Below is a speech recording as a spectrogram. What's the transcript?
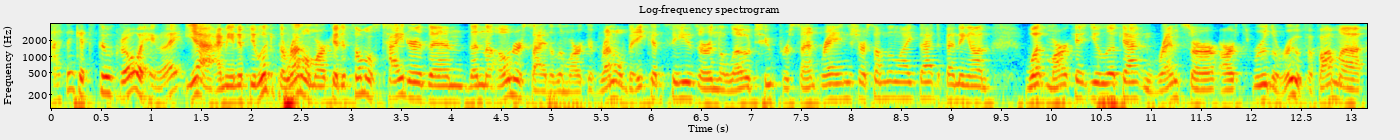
I think it's still growing, right? Yeah, I mean, if you look at the rental market, it's almost tighter than than the owner side of the market. Rental vacancies are in the low two percent range or something like that, depending on what market you look at, and rents are are through the roof. If I'm a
